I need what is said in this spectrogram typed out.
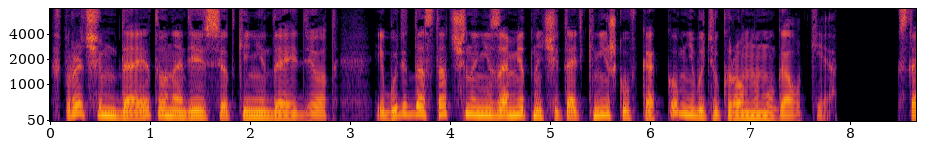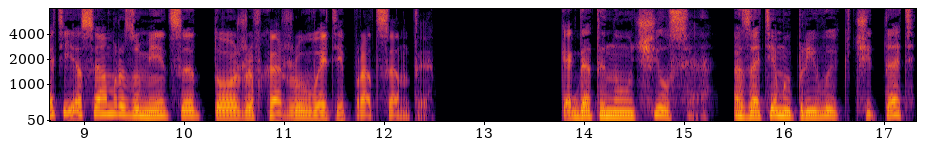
Впрочем, до этого, надеюсь, все-таки не дойдет, и будет достаточно незаметно читать книжку в каком-нибудь укромном уголке. Кстати, я сам, разумеется, тоже вхожу в эти проценты. Когда ты научился, а затем и привык читать,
